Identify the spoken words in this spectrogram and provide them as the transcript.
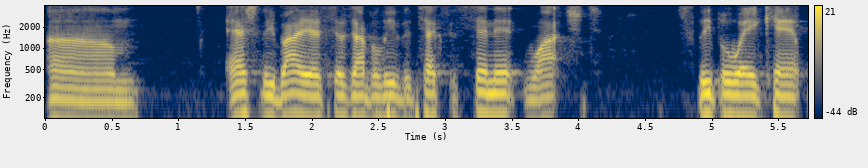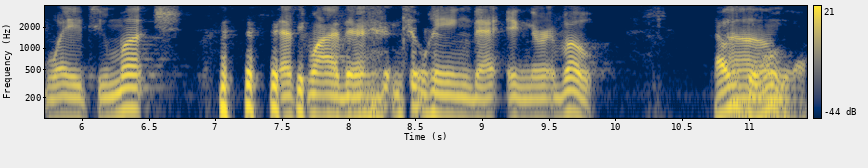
Um, Ashley Baez says I believe the Texas Senate watched Sleepaway Camp way too much. That's why they're doing that ignorant vote. That was a good um,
